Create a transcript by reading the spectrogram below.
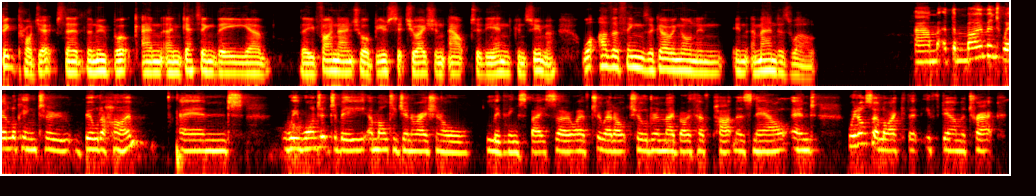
big projects, the the new book and and getting the uh, the financial abuse situation out to the end consumer, what other things are going on in in Amanda's world? Um, at the moment, we're looking to build a home and we want it to be a multi generational living space. So I have two adult children, they both have partners now. And we'd also like that if down the track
